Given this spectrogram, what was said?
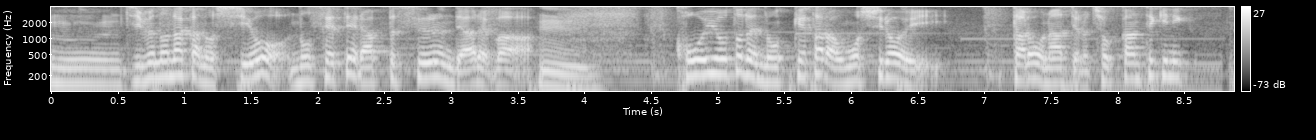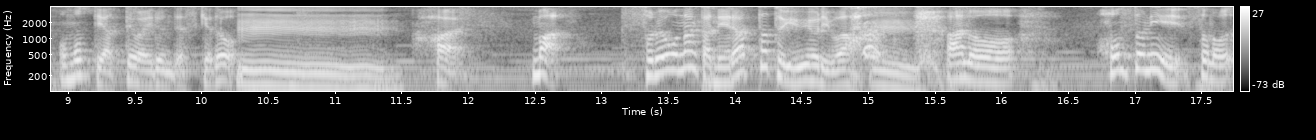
うん自分の中の詩を乗せてラップするんであれば、うん。こういう音で乗っけたら面白いだろうなっていうのを直感的に思ってやってはいるんですけど、うん。はい、まあそれをなんか狙ったというよりは、あの本当にその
